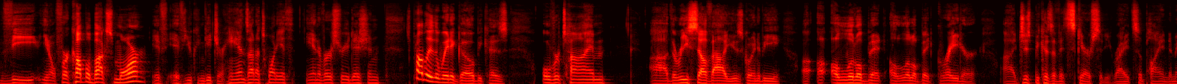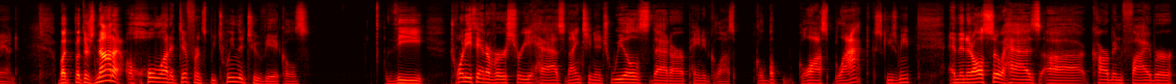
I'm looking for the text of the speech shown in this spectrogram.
the you know for a couple bucks more, if if you can get your hands on a 20th anniversary edition, it's probably the way to go because over time uh, the resale value is going to be a, a little bit a little bit greater uh, just because of its scarcity, right? Supply and demand. But but there's not a, a whole lot of difference between the two vehicles. The 20th anniversary has 19 inch wheels that are painted gloss gloss black, excuse me, and then it also has uh, carbon fiber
